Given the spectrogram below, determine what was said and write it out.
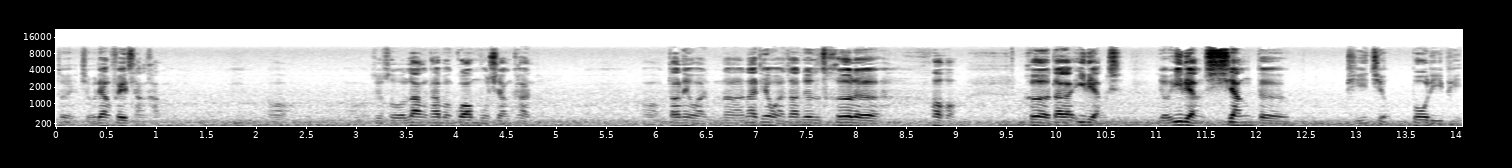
对，酒量非常好。哦，哦，就说让他们刮目相看。哦，当天晚那那天晚上就是喝了，哦，喝了大概一两有一两箱的啤酒，玻璃瓶，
